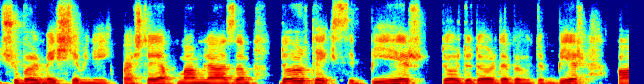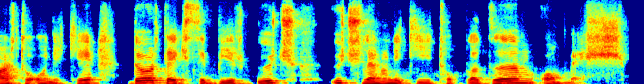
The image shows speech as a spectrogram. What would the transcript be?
şu bölme işlemini ilk başta yapmam lazım. 4 eksi 1, 4'ü 4'e böldüm 1, artı 12. 4 eksi 1, 3, 3 ile 12'yi topladım 15.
